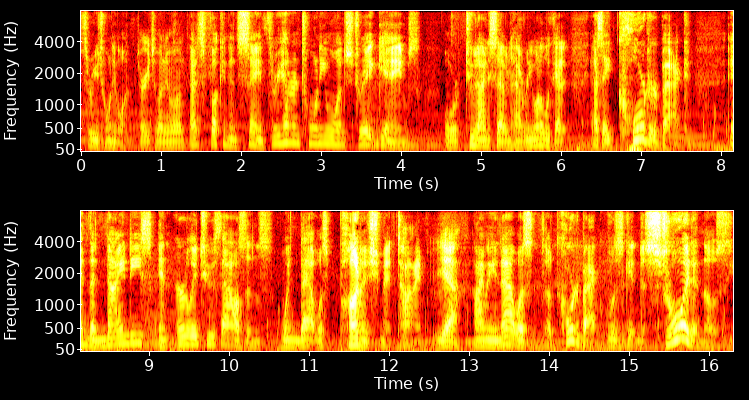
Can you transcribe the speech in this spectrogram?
321. 321? That's fucking insane. 321 straight games, or 297, however you want to look at it, as a quarterback in the 90s and early 2000s when that was punishment time. Yeah, I mean, that was a quarterback was getting destroyed in those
